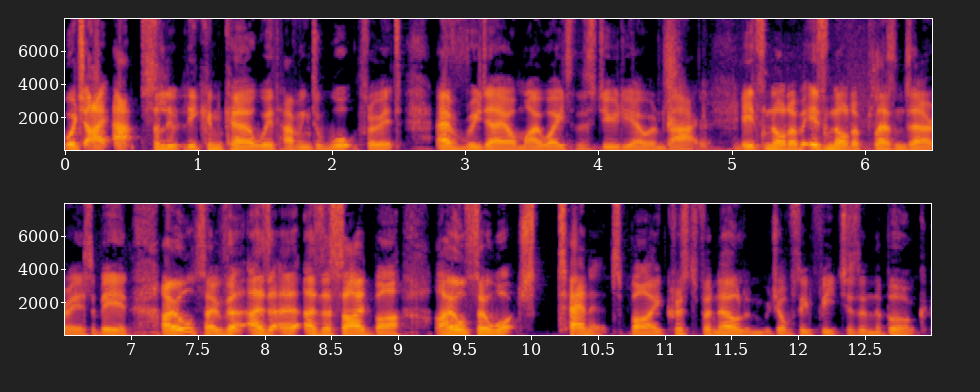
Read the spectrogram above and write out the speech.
which I absolutely concur with. Having to walk through it every day on my way to the studio and back, it's not a it's not a pleasant area to be in. I also, as a, as a sidebar, I also watched Tenet by Christopher Nolan, which obviously features in the book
